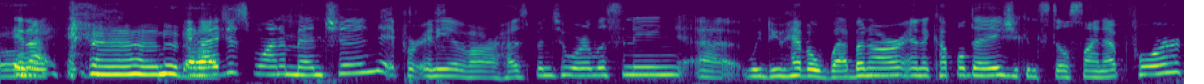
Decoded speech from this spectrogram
Oh, And I- Canada. And I just want to mention for any of our husbands who are listening, uh, we do have a webinar in a couple days. You can still sign up for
